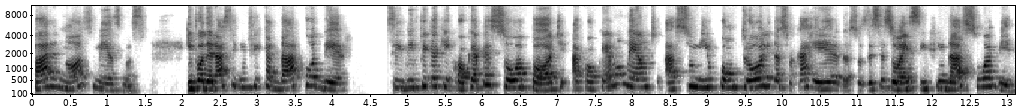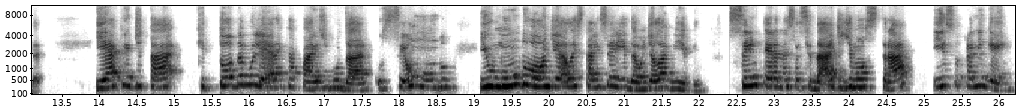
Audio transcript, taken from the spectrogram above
para nós mesmas. Empoderar significa dar poder, significa que qualquer pessoa pode, a qualquer momento, assumir o controle da sua carreira, das suas decisões, enfim, da sua vida e é acreditar que toda mulher é capaz de mudar o seu mundo e o mundo onde ela está inserida, onde ela vive, sem ter a necessidade de mostrar isso para ninguém,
